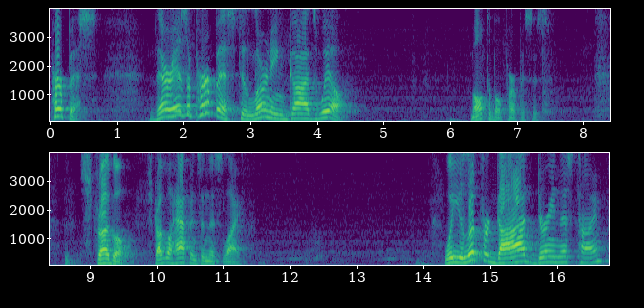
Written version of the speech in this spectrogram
Purpose. There is a purpose to learning God's will multiple purposes. Struggle. Struggle happens in this life. Will you look for God during this time?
